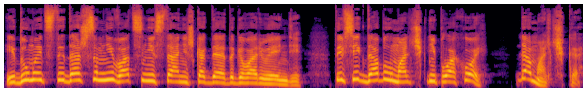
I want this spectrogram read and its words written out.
И, думается, ты даже сомневаться не станешь, когда я договорю Энди. Ты всегда был мальчик неплохой. Для мальчика.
